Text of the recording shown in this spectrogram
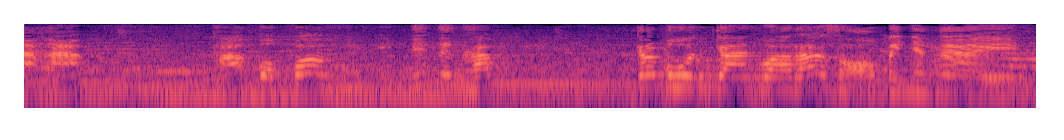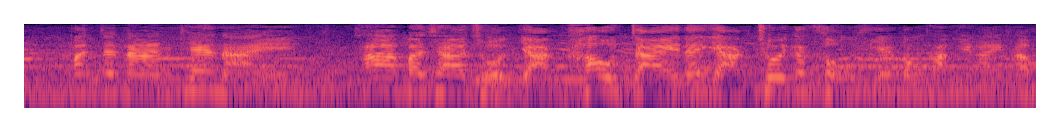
นะฮะถามปกป้องอีกนิดนึงครับ กระบวนการวาระสองเป็นยังไง มันจะนานแค่ไหน ถ้าประชาชนอยากเข้าใจและอยากช่วยกันส่งเสียงต้องทำยังไงครับ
